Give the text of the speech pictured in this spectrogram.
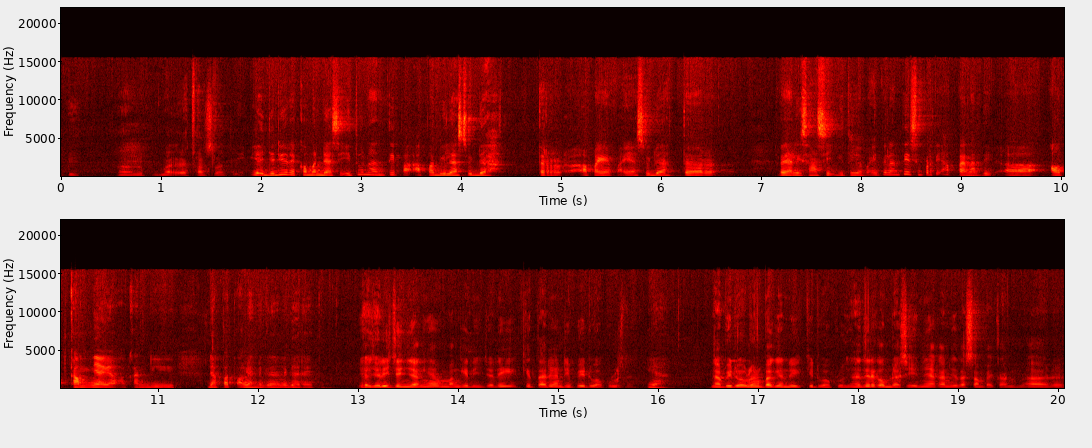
lebih eh, lebih advance lagi. Ya jadi rekomendasi itu nanti Pak apabila sudah ter apa ya Pak ya sudah terrealisasi gitu ya Pak itu nanti seperti apa nanti eh, outcome-nya yang akan didapat oleh negara-negara itu? Ya jadi jenjangnya memang gini. Jadi kita ini kan di B20 nih. Ya. Nah B20 kan bagian dari G20. Nanti rekomendasi ini akan kita sampaikan eh,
